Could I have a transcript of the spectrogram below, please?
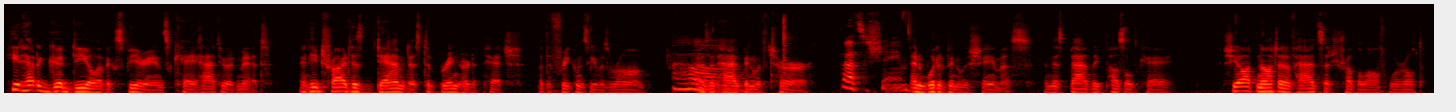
He'd had a good deal of experience, Kay had to admit, and he tried his damnedest to bring her to pitch, but the frequency was wrong, as it had oh. been with Tur, That's a shame. and would have been with Seamus, and this badly puzzled Kay. She ought not to have had such trouble off world.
